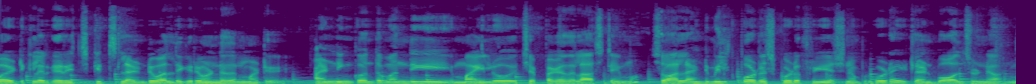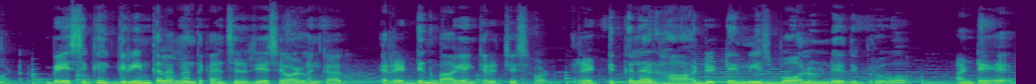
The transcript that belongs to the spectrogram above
పర్టికులర్గా రిచ్ కిడ్స్ లాంటి వాళ్ళ దగ్గరే ఉండేది అనమాట ఇది. అండ్ ఇంకొంతమంది మైలో చెప్పా కదా లాస్ట్ టైం సో అలాంటి మిల్క్ పౌడర్స్ కూడా ఫ్రీ చేసినప్పుడు కూడా ఇట్లాంటి బాల్స్ ఉండేవి అనమాట బేసిక్గా గ్రీన్ కలర్ అంత కన్సిడర్ చేసేవాళ్ళం కాదు. రెడ్ని బాగా ఎంకరేజ్ చేసేవాళ్ళం. Red colour hard tennis ball ఉండేది బ్రో అంటే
